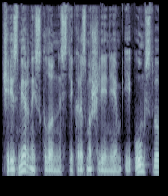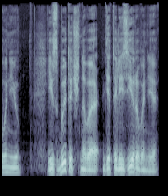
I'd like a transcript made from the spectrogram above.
чрезмерной склонности к размышлениям и умствованию, избыточного детализирования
